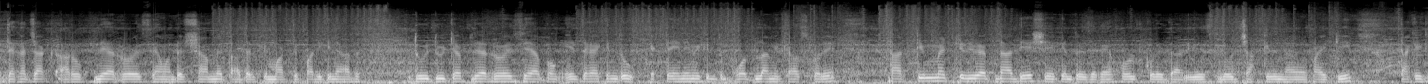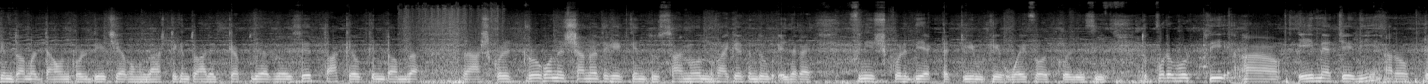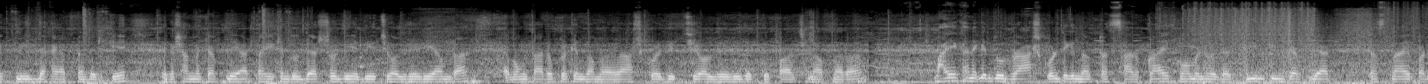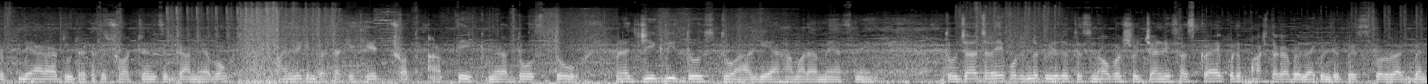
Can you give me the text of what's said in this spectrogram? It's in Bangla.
দেখা যাক আরও প্লেয়ার রয়েছে আমাদের সামনে, তাদেরকে মারতে পারি কিনা। আর দুই, দুইটা প্লেয়ার রয়েছে এবং এই জায়গায় কিন্তু একটা এনিমি কিন্তু বদলামি কাজ করে। তার টিমমেটকে রিভাইভ না দিয়ে সে কিন্তু এই জায়গায় হোল্ড করে দাঁড়িয়েছিল জাকির নামে ভাইটি। তাকে কিন্তু আমরা ডাউন করে দিয়েছি এবং লাস্টে কিন্তু আরেকটা প্লেয়ার রয়েছে, তাকেও কিন্তু আমরা রাশ করে ট্রোগনের সামনে থেকে কিন্তু সামিউল ভাইকে কিন্তু এই জায়গায় ফিনিশ করে দিয়ে একটা টিমকে ওয়াইফ আউট করে দিয়েছি। তো পরবর্তী এই ম্যাচেরই আরও একটা ক্লিপ দেখায় আপনাদেরকে। দেখে, সামনে একটা প্লেয়ার তাকে কিন্তু দেড়শো দিয়ে দিয়েছি অলরেডি আমরা এবং তার উপরে কিন্তু আমরা রাশ করে দিচ্ছি অলরেডি দেখতে পাচ্ছেন আপনারা। ভাই, এখানে কিন্তু রাশ করতে কিন্তু একটা সারপ্রাইজ মোমেন্ট হয়ে যায়। তিন তিনটা প্লেয়ার একটা স্নাইপার প্লেয়ার আর দুইটার কাছে শর্ট রেঞ্জের গান এবং ফাইনালি কিন্তু একটাকে হেড শট আতিক মেরা দোস্ত মেরা জিগরি দোস্ত आ गया हमारा मैच में তো যারা যারা এই পর্যন্ত ভিডিও দেখতেছেন অবশ্যই চ্যানেলটি সাবস্ক্রাইব করে পাঁচ টাকা বেল আইকনটি প্রেস করে রাখবেন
